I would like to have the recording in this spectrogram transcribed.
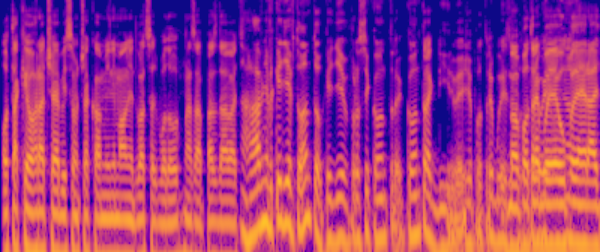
od takého hráča by som čakal minimálne 20 bodov na zápas dávať. A hlavne keď je v tomto, keď je proste kontra, kontrakt dír, vie, že potrebuje... No potrebuje, úplne hrať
